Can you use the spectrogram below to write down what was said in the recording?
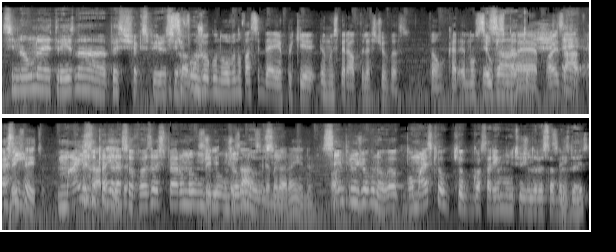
se não na E3, na PlayStation e Experience. se for um jogo novo, eu não faço ideia, porque eu não esperava The Last of Us. Então, cara, eu não sei Exato. o que esperar. É, pô, exato, É, assim, perfeito. Mais do Melhor que The. Last of Us, eu espero um, um Seria, jogo exato, novo. seria sim. melhor ainda. Sempre um jogo novo. Eu- por mais que eu, que eu gostaria muito de um The Last of Us Sim. 2.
